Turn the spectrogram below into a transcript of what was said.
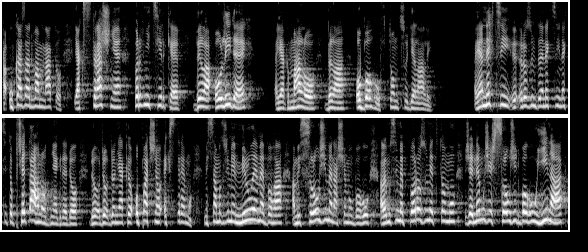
a ukázat vám na to, jak strašně první církev byla o lidech a jak málo byla o Bohu v tom, co dělali. A já nechci, rozumíte, nechci, nechci to přetáhnout někde do, do, do, do nějakého opačného extrému. My samozřejmě milujeme Boha a my sloužíme našemu Bohu, ale musíme porozumět tomu, že nemůžeš sloužit Bohu jinak,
